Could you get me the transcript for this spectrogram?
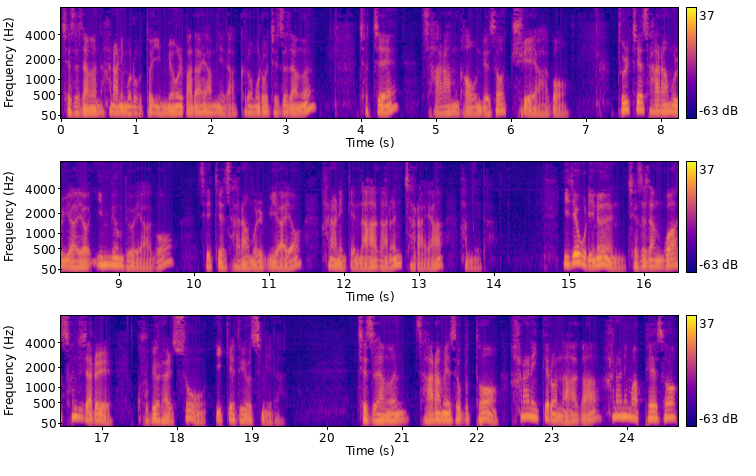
제사장은 하나님으로부터 임명을 받아야 합니다. 그러므로 제사장은 첫째, 사람 가운데서 취해야 하고, 둘째, 사람을 위하여 임명되어야 하고, 셋째, 사람을 위하여 하나님께 나아가는 자라야 합니다. 이제 우리는 제사장과 선지자를 구별할 수 있게 되었습니다. 제사장은 사람에서부터 하나님께로 나아가 하나님 앞에서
